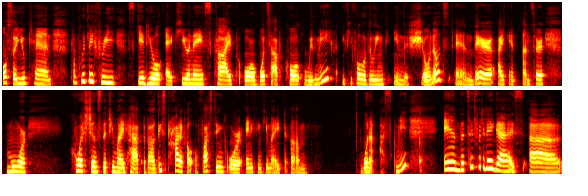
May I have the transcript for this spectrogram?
Also, you can completely free schedule a Q&A, Skype, or WhatsApp call with me if you follow the link in the show notes, and there I can answer more questions that you might have about this protocol of fasting or anything you might um, want to ask me. And that's it for today, guys. Uh,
